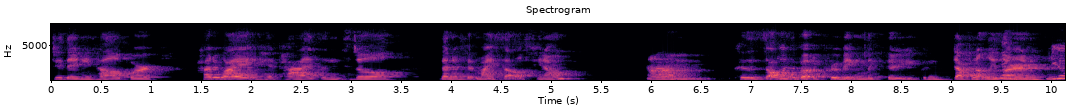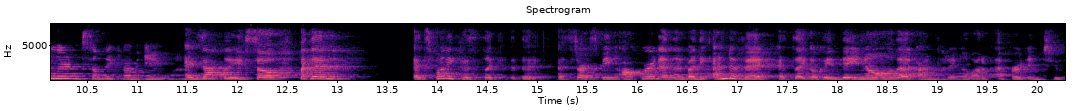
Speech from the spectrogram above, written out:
do they need help or how do I hit pads and still benefit myself, you know? Um, because it's always about improving. Like there, you can definitely learn. You can learn something from anyone. Exactly. So, but then it's funny because like it it starts being awkward, and then by the end of it, it's like okay, they know that I'm putting a lot of effort into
